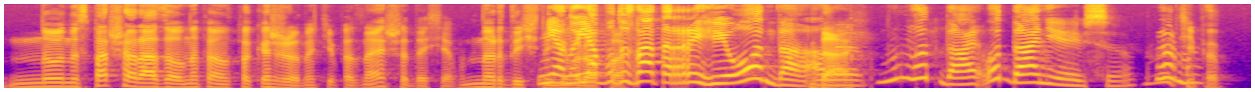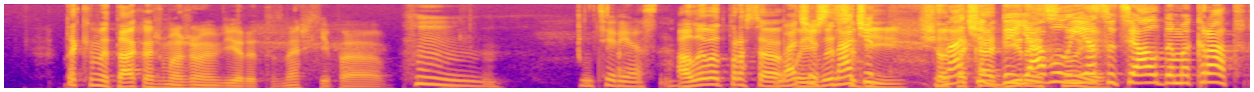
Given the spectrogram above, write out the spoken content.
Ну, не з першого разу, але напевно покажу. Ну, типу, знаєш, що десь є нордична Ні, ну я буду знати регіон, да, але Да. ну, от, да, от Данія і все. Ну, типу, так і ми також можемо вірити, знаєш, типа. Хм, інтересно. Але от просто Бачиш, уяви значить, собі, що значить така віра диявол існує. є соціал-демократ.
